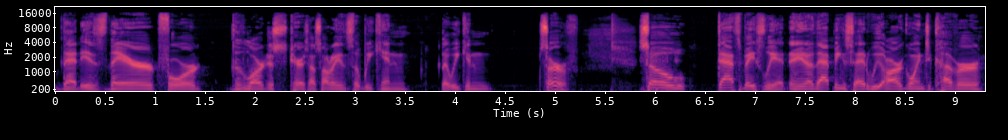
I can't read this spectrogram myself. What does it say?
that is there for the largest terrace house audience that we can that we can serve. So that's basically it. And, you know, that being said, we are going to cover.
